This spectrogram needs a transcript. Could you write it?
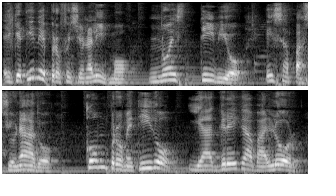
El que tiene profesionalismo no es tibio, es apasionado, comprometido y agrega valor,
